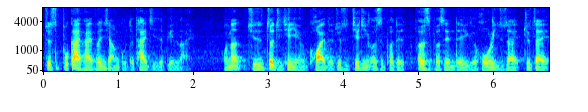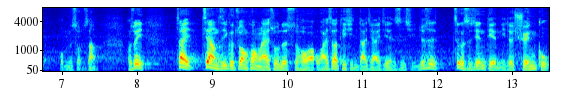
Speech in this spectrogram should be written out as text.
就是不盖牌分享股的太极这边来。哦，那其实这几天也很快的，就是接近二十 percent 二十 percent 的一个获利就在就在我们手上。所以在这样子一个状况来说的时候啊，我还是要提醒大家一件事情，就是这个时间点你的选股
